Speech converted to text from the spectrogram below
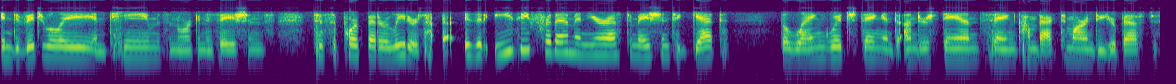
individually, in teams and organizations, to support better leaders? Is it easy for them, in your estimation, to get the language thing and to understand saying "come back tomorrow and do your best" is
